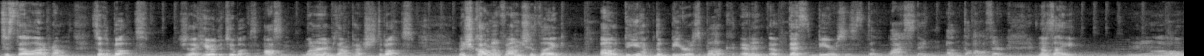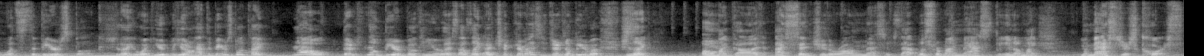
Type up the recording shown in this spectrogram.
just a lot of problems. So the books She's like, here are the two books. Awesome. Went on Amazon, purchased the books. When she called me on the phone, she's like, oh, do you have the Beers book? And uh, that's Beers is the last name of the author. And I was like, no, what's the Beers book? She's like, what, you, you don't have the Beers book? Like, no, there's no beer book in your list. I was like, I checked your message, there's no beer book. She's like, oh my god, I sent you the wrong message. That was for my master, you know, my, my master's course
